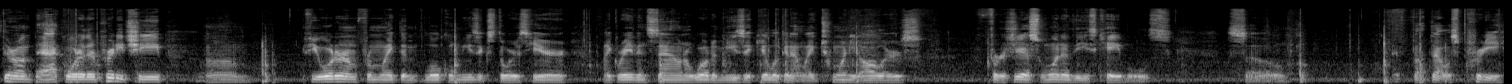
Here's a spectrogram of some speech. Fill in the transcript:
they're on back order. They're pretty cheap. Um, if you order them from like the local music stores here, like Raven Sound or World of Music, you're looking at like twenty dollars for just one of these cables. So I thought that was pretty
